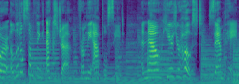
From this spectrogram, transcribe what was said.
for a little something extra from the Appleseed. And now, here's your host, Sam Payne.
